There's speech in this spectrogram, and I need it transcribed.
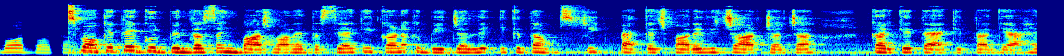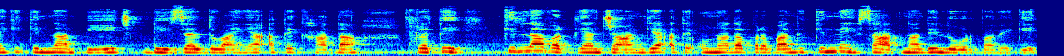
ਬਹੁਤ ਬਹੁਤ ਇਸ ਧੰਨਵਾਦ। ਮੌਕੇ ਤੇ ਗੁਰਬਿੰਦਰ ਸਿੰਘ ਬਾਜਵਾ ਨੇ ਦੱਸਿਆ ਕਿ ਕਣਕ ਬੀਜਣ ਲਈ ਇੱਕਦਮ ਸਟ੍ਰਿਕ ਪੈਕੇਜ ਬਾਰੇ ਵਿਚਾਰ ਚਰਚਾ ਕਰਕੇ ਤੈਅ ਕੀਤਾ ਗਿਆ ਹੈ ਕਿ ਕਿੰਨਾ ਬੀਜ, ਡੀਜ਼ਲ, ਦਵਾਈਆਂ ਅਤੇ ਖਾਦਾਂ ਪ੍ਰਤੀ ਕਿੱਲਾ ਵਰਤੀਆਂ ਜਾਣਗੀਆਂ ਅਤੇ ਉਹਨਾਂ ਦਾ ਪ੍ਰਬੰਧ ਕਿੰਨੇ ਸਾਧਨਾਂ ਦੀ ਲੋੜ ਪਵੇਗੀ।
